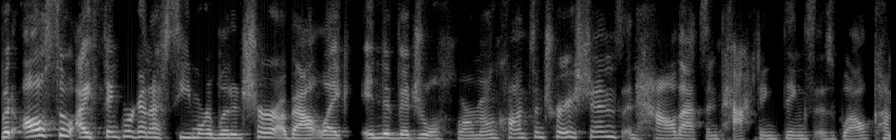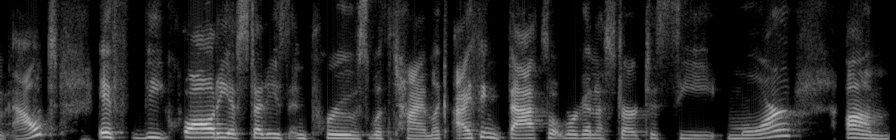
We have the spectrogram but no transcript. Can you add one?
But also, I think we're going to see more literature about like individual hormone concentrations and how that's impacting things as well come out if the quality of studies improves with time. Like, I think that's what we're going to start to see more um,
